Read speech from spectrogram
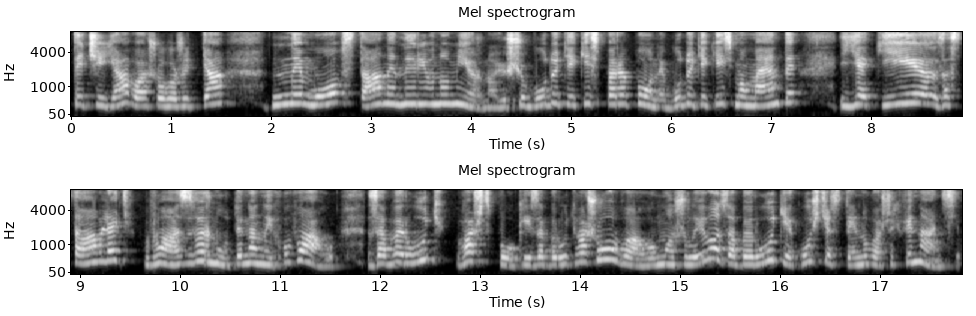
течія вашого життя немов стане нерівномірною, що будуть якісь перепони, будуть якісь моменти, які заставлять вас звернути на них увагу. Заберуть ваш спокій, заберуть вашу увагу, можливо, заберуть якусь частину ваших фінансів.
